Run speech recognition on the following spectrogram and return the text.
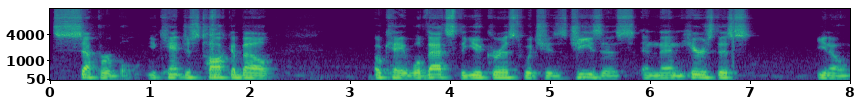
separable you can't just talk about okay well that's the eucharist which is jesus and then here's this you know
